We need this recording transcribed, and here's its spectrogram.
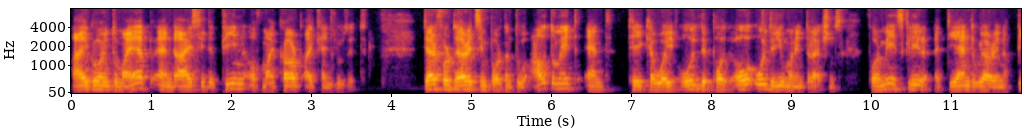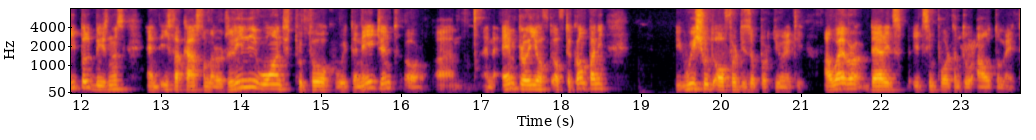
I go into my app and I see the PIN of my card, I can use it. Therefore, there it's important to automate and take away all the all, all the human interactions for me it's clear at the end we are in a people business and if a customer really want to talk with an agent or um, an employee of, of the company we should offer this opportunity. However there it's it's important to automate.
